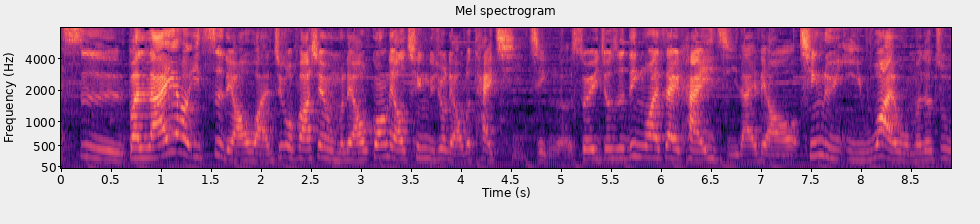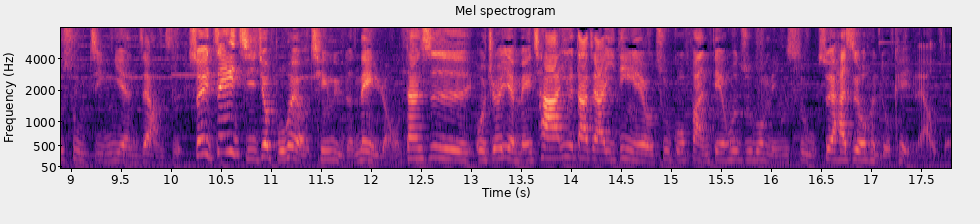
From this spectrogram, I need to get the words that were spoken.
次本来要一次聊完，结果发现我们聊光聊情侣就聊得太起劲了，所以就是另外再开一集来聊情侣以外我们的住宿经验这样子。所以这一集就不会有情侣的内容，但是我觉得也没差，因为大家一定也有住过饭店或住过民宿，所以还是有很多可以聊的。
